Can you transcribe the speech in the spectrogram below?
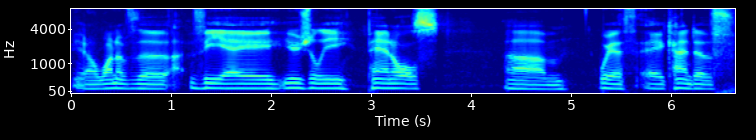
you know one of the VA usually panels um, with a kind of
